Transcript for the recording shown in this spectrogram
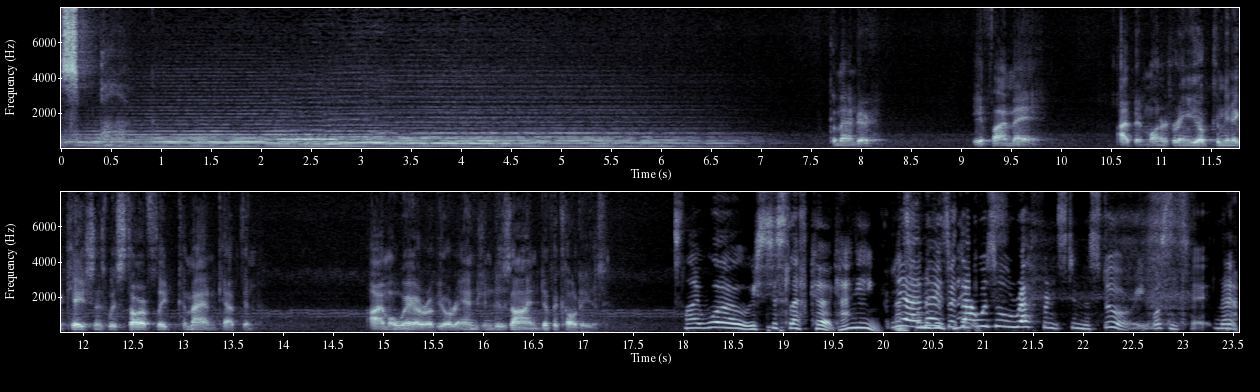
Spock. Commander, if I may, I've been monitoring your communications with Starfleet Command, Captain. I'm aware of your engine design difficulties. It's like, whoa, he's just left Kirk hanging. That's yeah, no, his but that was all referenced in the story, wasn't it? That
